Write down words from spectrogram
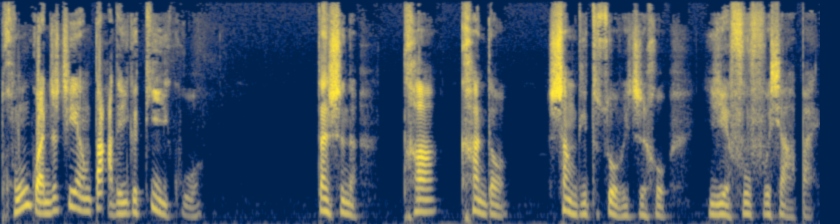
统管着这样大的一个帝国，但是呢，他看到上帝的作为之后，也服服下拜。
